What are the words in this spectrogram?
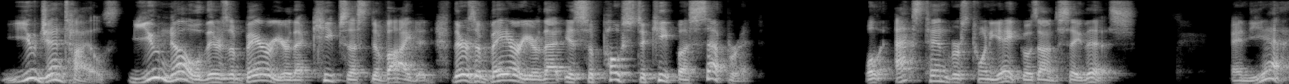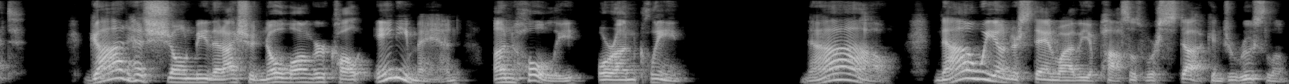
You Gentiles, you know there's a barrier that keeps us divided. There's a barrier that is supposed to keep us separate. Well, Acts 10 verse 28 goes on to say this. And yet, God has shown me that I should no longer call any man unholy or unclean. Now, now we understand why the apostles were stuck in Jerusalem.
